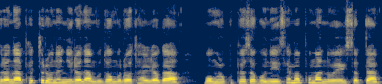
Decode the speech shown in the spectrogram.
그러나 페트로는 일어나 무덤으로 달려가 몸을 굽혀서 보니 세마포만 놓여 있었다.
